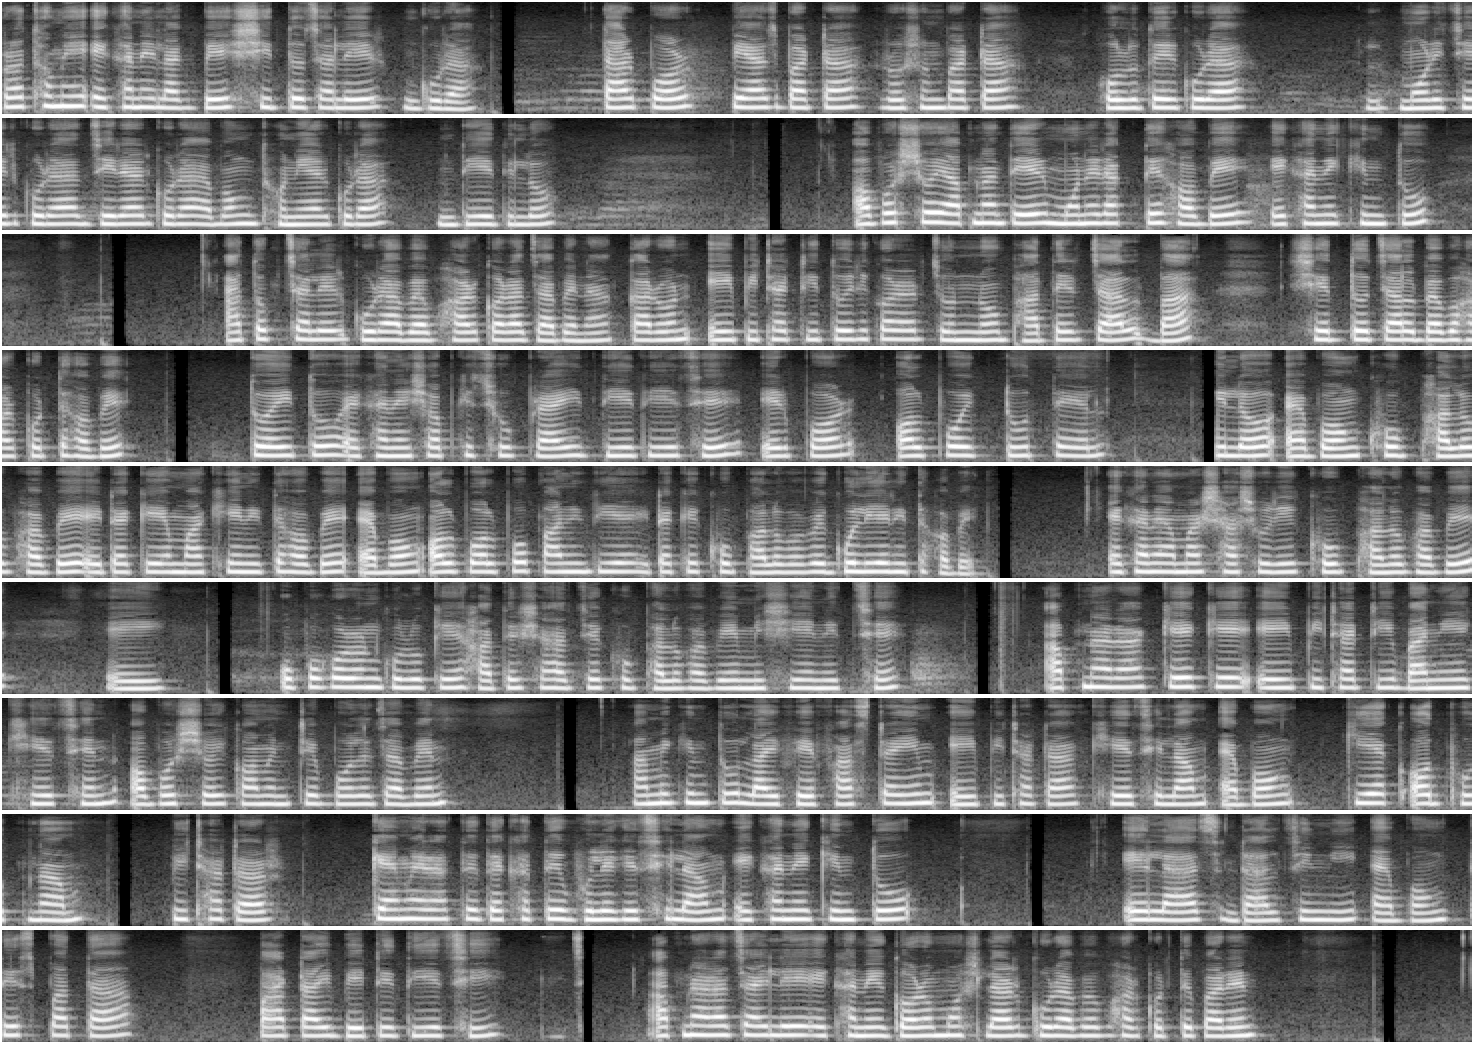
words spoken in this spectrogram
প্রথমে এখানে লাগবে সিদ্ধ চালের গুঁড়া। তারপর পেঁয়াজ বাটা, রসুন বাটা, হলুদের গুঁড়া, মরিচের গুঁড়া, জিরার গুঁড়া এবং ধনিয়ার গুঁড়া দিয়ে দিল। অবশ্যই আপনাদের মনে রাখতে হবে, এখানে কিন্তু আতপ চালের গুঁড়া ব্যবহার করা যাবে না, কারণ এই পিঠাটি তৈরি করার জন্য ভাতের চাল বা সেদ্ধ চাল ব্যবহার করতে হবে। তো এই তো, এখানে সব কিছু প্রায় দিয়ে দিয়েছে। এরপর অল্প একটু তেল দিল এবং খুব ভালোভাবে এটাকে মাখিয়ে নিতে হবে এবং অল্প অল্প পানি দিয়ে এটাকে খুব ভালোভাবে গলিয়ে নিতে হবে। এখানে আমার শাশুড়ি খুব ভালোভাবে এই উপকরণগুলোকে হাতের সাহায্যে খুব ভালোভাবে মিশিয়ে নিচ্ছে। আপনারা কে কে এই পিঠাটি বানিয়ে খেয়েছেন অবশ্যই কমেন্টে বলে যাবেন। আমি কিন্তু লাইফে ফার্স্ট টাইম এই পিঠাটা খেয়েছিলাম এবং কি এক অদ্ভুত নাম। পিঠাটার ক্যামেরাতে দেখাতে ভুলে গেছিলাম, এখানে কিন্তু এলাচ, ডালচিনি এবং তেজপাতা পাটায় বেটে দিয়েছি। আপনারা চাইলে এখানে গরম মশলার গুঁড়া ব্যবহার করতে পারেন।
